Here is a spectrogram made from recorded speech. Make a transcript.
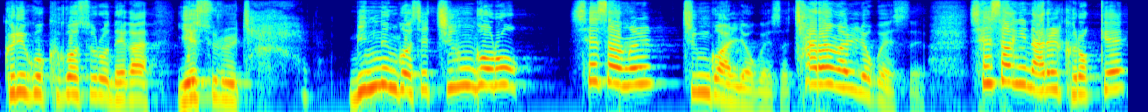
그리고 그것으로 내가 예수를 잘 믿는 것의 증거로 세상을 증거하려고 했어요. 자랑하려고 했어요. 세상이 나를 그렇게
